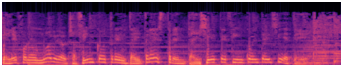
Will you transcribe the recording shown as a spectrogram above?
Teléfono 985 33 37 57.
